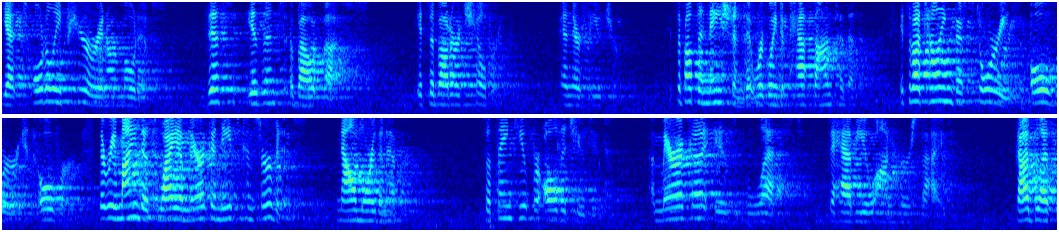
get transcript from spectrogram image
yet totally pure in our motives. This isn't about us. It's about our children and their future. It's about the nation that we're going to pass on to them. It's about telling their stories over and over that remind us why America needs conservatives now more than ever. So thank you for all that you do. America is blessed to have you on her side. God bless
